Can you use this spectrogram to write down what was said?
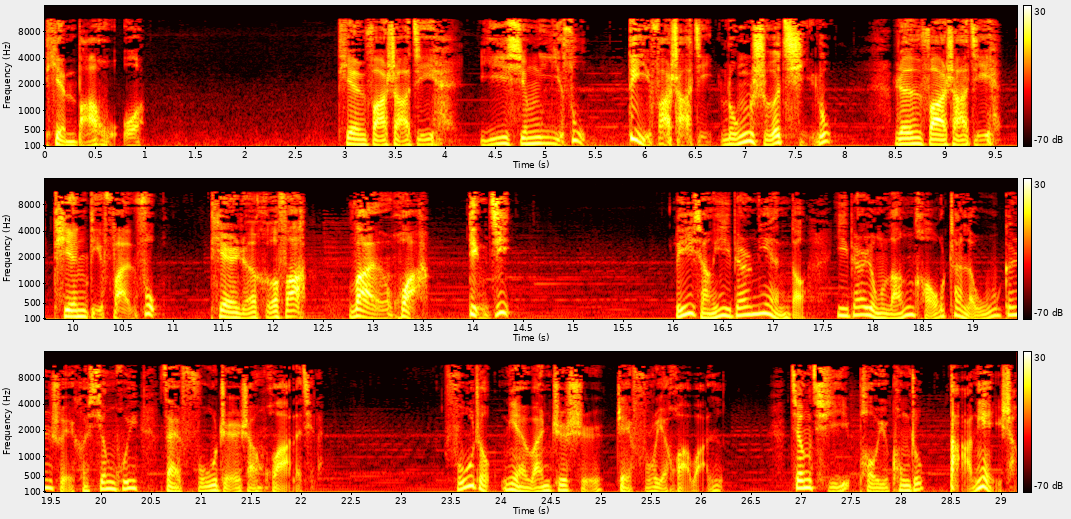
添把火，天发杀机。移星易速，地发杀机，龙蛇起路；人发杀机，天地反复，天人合发，万化定机。李想一边念叨，一边用狼毫蘸了无根水和香灰，在符纸上画了起来。符咒念完之时，这符也画完了，将其抛于空中，大念一声：“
